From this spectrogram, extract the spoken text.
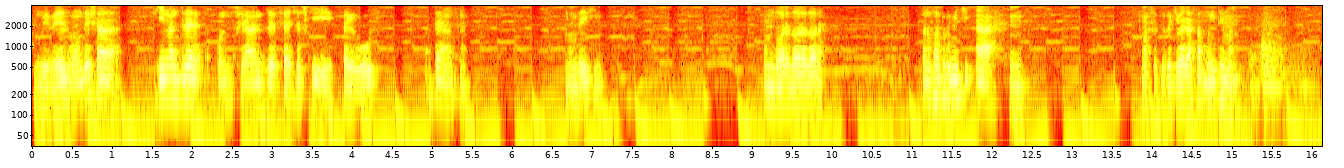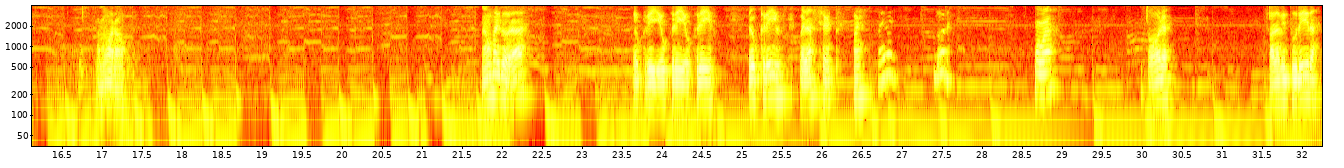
Beleza, vamos deixar. Aqui na quando chegar na 17, acho que pega gold. Até antes, né? Vamos ver aqui. Vamos, Dora, Dora, Dora. Mas não foi mentir. Ah, hum. Nossa, esse daqui vai gastar muito, hein, mano. Na moral. Não vai dourar? Eu creio, eu creio, eu creio. Eu creio, vai dar certo. Vai, vai, vai. Dora. Vamos lá. Dora. Dora aventureira.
